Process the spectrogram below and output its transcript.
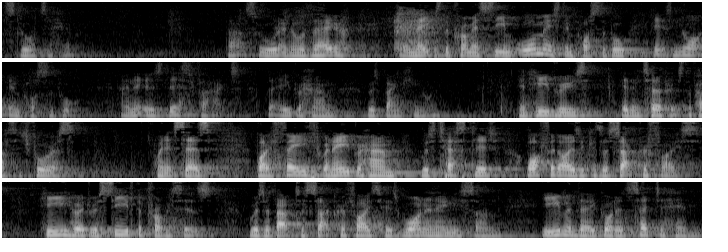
slaughter him. That's all. And although it makes the promise seem almost impossible, it's not impossible. And it is this fact that Abraham was banking on. In Hebrews, it interprets the passage for us when it says, by faith, when Abraham was tested, offered Isaac as a sacrifice, he who had received the promises was about to sacrifice his one and only son, even though God had said to him,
